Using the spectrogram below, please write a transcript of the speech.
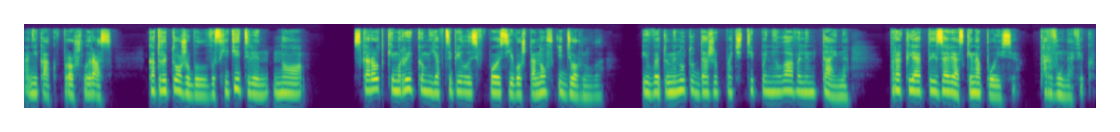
а не как в прошлый раз, который тоже был восхитителен, но с коротким рыком я вцепилась в пояс его штанов и дернула. И в эту минуту даже почти поняла Валентайна, проклятые завязки на поясе. Порву нафиг.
